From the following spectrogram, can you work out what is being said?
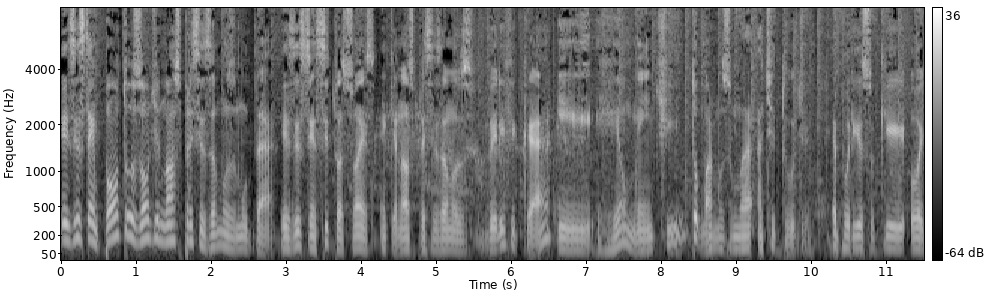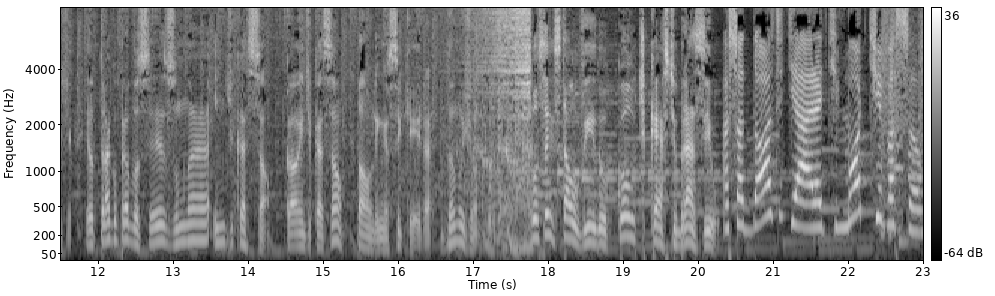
Existem pontos onde nós precisamos mudar. Existem situações em que nós precisamos verificar e realmente tomarmos uma atitude. É por isso que hoje eu trago para vocês uma indicação. Qual a indicação? Paulinho Siqueira. Vamos juntos. Você está ouvindo o Coachcast Brasil. A sua dose diária de motivação.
